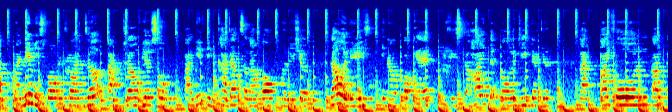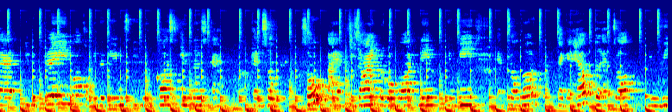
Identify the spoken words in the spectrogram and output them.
I'm 12 years old. I live in Kajang, Selangor, Malaysia. Nowadays, in our pocket, it is the high technology gadget like iPhone, iPad. If you play more computer games, it will cause illness and cancer. So, I have designed a robot named UV absorber that can help to absorb UV.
